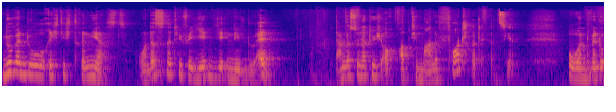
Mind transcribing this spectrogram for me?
nur wenn du richtig trainierst, und das ist natürlich für jeden hier individuell, dann wirst du natürlich auch optimale Fortschritte erzielen. Und wenn du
